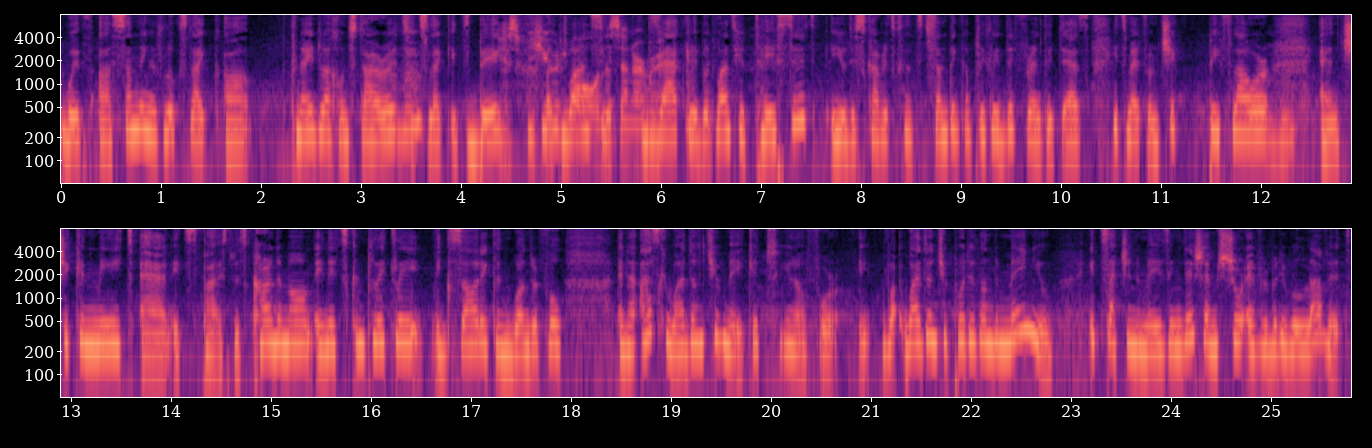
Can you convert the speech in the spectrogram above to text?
with uh, something that looks like. Uh, Knedlach on steroids. Mm-hmm. It's like it's big, yes, huge but once in the center, right? exactly. But once you taste it, you discover it's something completely different. It has it's made from chickpea flour mm-hmm. and chicken meat, and it's spiced with cardamom, and it's completely exotic and wonderful. And I ask her, why don't you make it? You know, for why don't you put it on the menu? It's such an amazing dish. I'm sure everybody will love it.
